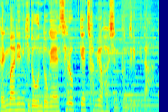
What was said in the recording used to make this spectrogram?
백만인 기도 운동에 새롭게 참여하신 분들입니다.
